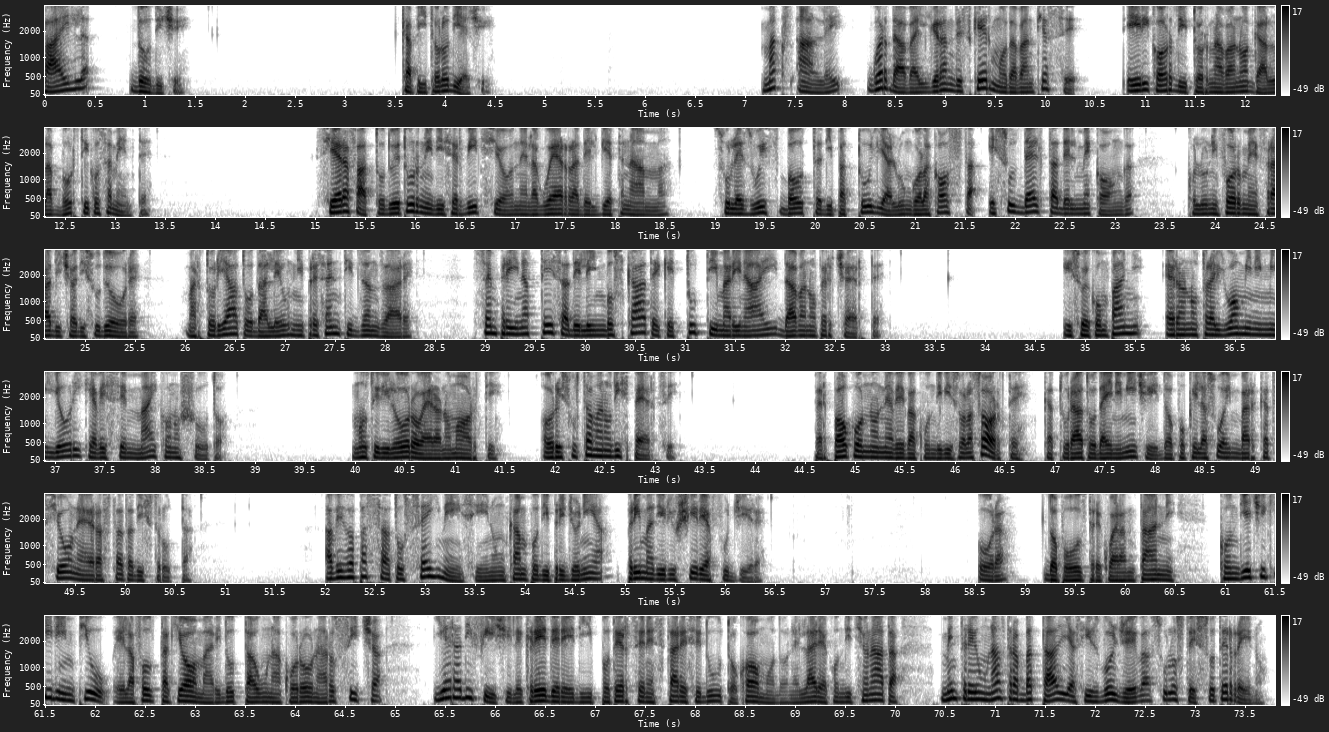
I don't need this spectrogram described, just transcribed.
File 12 Capitolo 10 Max Hanley guardava il grande schermo davanti a sé e i ricordi tornavano a galla vorticosamente. Si era fatto due turni di servizio nella guerra del Vietnam, sulle Swift Boat di pattuglia lungo la costa e sul delta del Mekong, con l'uniforme fradicia di sudore, martoriato dalle onnipresenti zanzare, sempre in attesa delle imboscate che tutti i marinai davano per certe. I suoi compagni erano tra gli uomini migliori che avesse mai conosciuto. Molti di loro erano morti o risultavano dispersi. Per poco non ne aveva condiviso la sorte, catturato dai nemici dopo che la sua imbarcazione era stata distrutta. Aveva passato sei mesi in un campo di prigionia prima di riuscire a fuggire. Ora, dopo oltre quarant'anni, con dieci chili in più e la folta chioma ridotta a una corona rossiccia, gli era difficile credere di potersene stare seduto comodo nell'aria condizionata mentre un'altra battaglia si svolgeva sullo stesso terreno.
